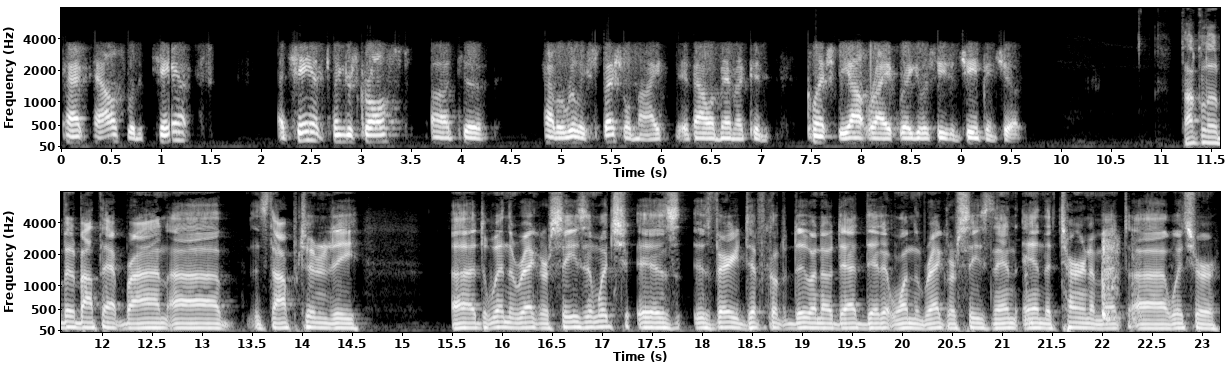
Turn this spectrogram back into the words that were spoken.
packed house with a chance, a chance, fingers crossed, uh, to have a really special night if Alabama can clinch the outright regular season championship. Talk a little bit about that, Bryan. Uh, it's the opportunity uh, to win the regular season, which is is very difficult to do. I know Dad did it, won the regular season and, and the tournament, uh, which are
